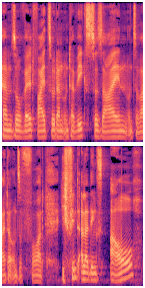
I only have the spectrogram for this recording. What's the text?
ähm, so weltweit so dann unterwegs zu sein und so weiter und so fort. Ich finde allerdings auch,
